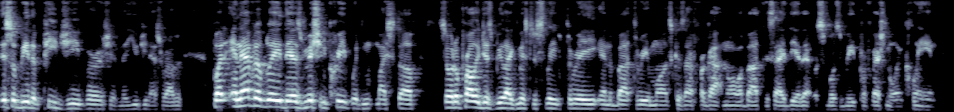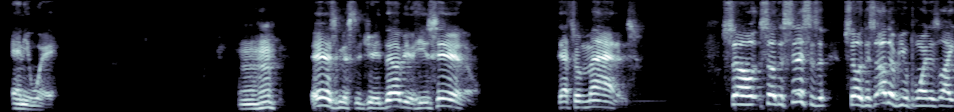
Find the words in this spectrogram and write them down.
this will be the PG version, the Eugene S. Robinson. But inevitably, there's mission creep with my stuff. So it'll probably just be like Mr. Sleep 3 in about three months because I've forgotten all about this idea that was supposed to be professional and clean anyway. Mm-hmm. There's Mr. JW. He's here though. That's what matters. So, so the cynicism. So this other viewpoint is like,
